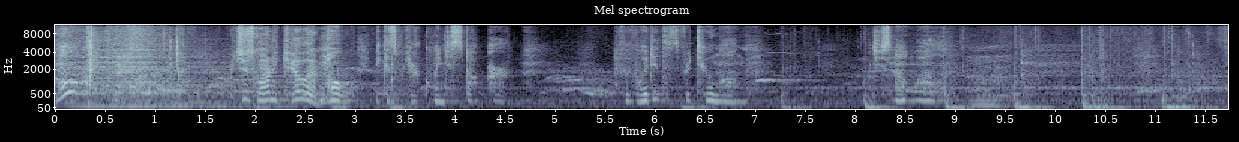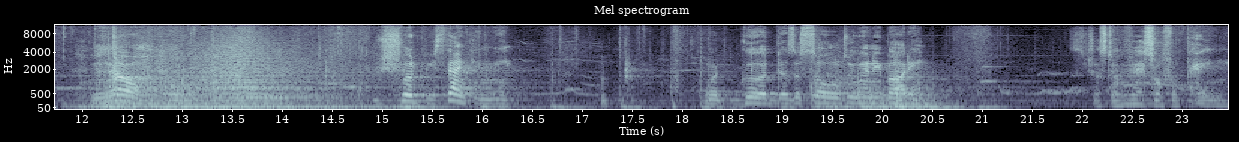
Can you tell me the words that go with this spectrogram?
No. We're just going to kill him. No, because we are going to stop her. I've avoided this for too long. She's not well. No. you should be thanking me. What good does a soul do anybody? It's just a vessel for pain.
